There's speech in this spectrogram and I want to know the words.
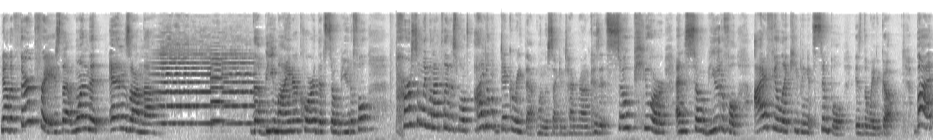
Now the third phrase, that one that ends on the, the B minor chord that's so beautiful, personally when I play this waltz, I don't decorate that one the second time around because it's so pure and so beautiful. I feel like keeping it simple is the way to go. But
